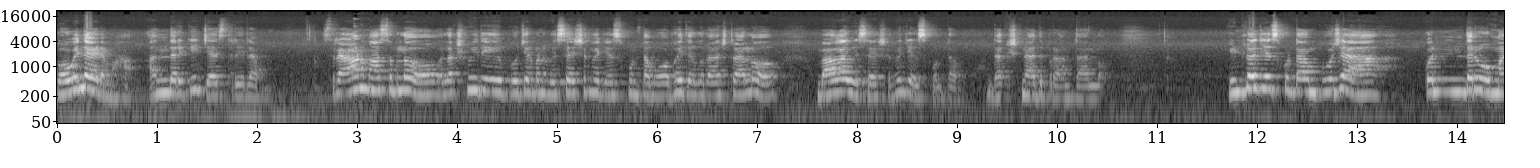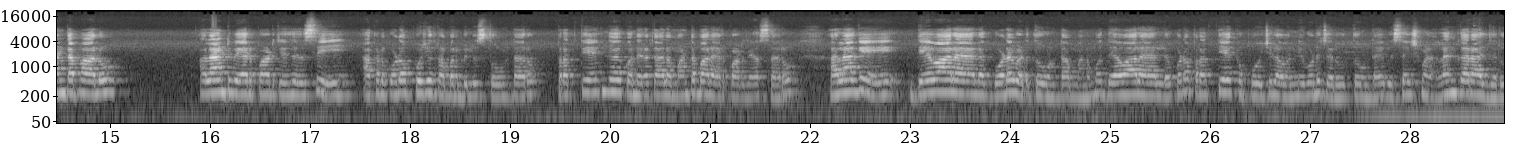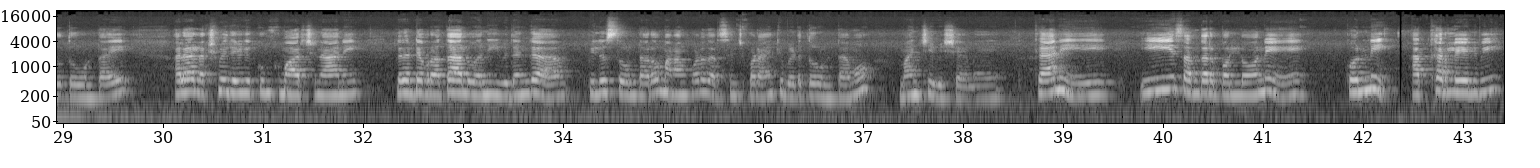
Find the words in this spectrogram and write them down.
గోవిందాయ మహా అందరికీ జయ శ్రీరామ్. శ్రావణ మాసంలో లక్ష్మీదేవి పూజలు మనం విశేషంగా చేసుకుంటాము. ఉభయ తెలుగు రాష్ట్రాల్లో బాగా విశేషంగా చేసుకుంటాం దక్షిణాది ప్రాంతాల్లో. ఇంట్లో చేసుకుంటాం పూజ కొందరు మండపాలు అలాంటివి ఏర్పాటు చేసేసి అక్కడ కూడా పూజకు రమ్మని పిలుస్తూ ఉంటారు. ప్రత్యేకంగా కొన్ని రకాల మంటపాలు ఏర్పాటు చేస్తారు. అలాగే దేవాలయాలకు కూడా పెడుతూ ఉంటాం మనము. దేవాలయాల్లో కూడా ప్రత్యేక పూజలు అవన్నీ కూడా జరుగుతూ ఉంటాయి. విశేషమైన అలంకారాలు జరుగుతూ ఉంటాయి. అలాగే లక్ష్మీదేవికి కుంకుమార్చన అని లేదంటే వ్రతాలు అని ఈ విధంగా పిలుస్తూ ఉంటారు మనం కూడా దర్శించుకోవడానికి పెడుతూ ఉంటాము. మంచి విషయమే. కానీ ఈ సందర్భంలోనే కొన్ని అక్కర్లేనివి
